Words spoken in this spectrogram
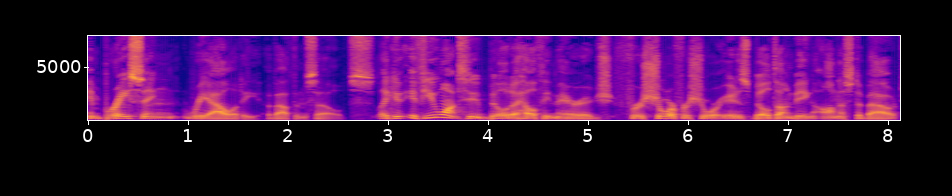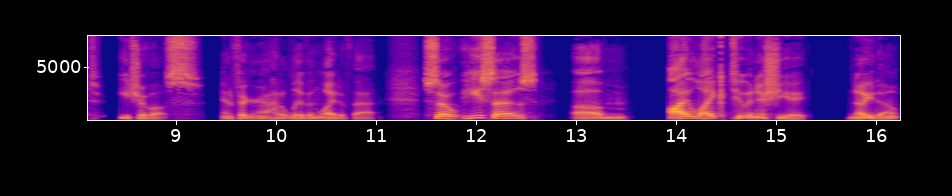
embracing reality about themselves. Like if you want to build a healthy marriage, for sure, for sure, it is built on being honest about each of us and figuring out how to live in light of that. So he says, um, I like to initiate. No, you don't.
